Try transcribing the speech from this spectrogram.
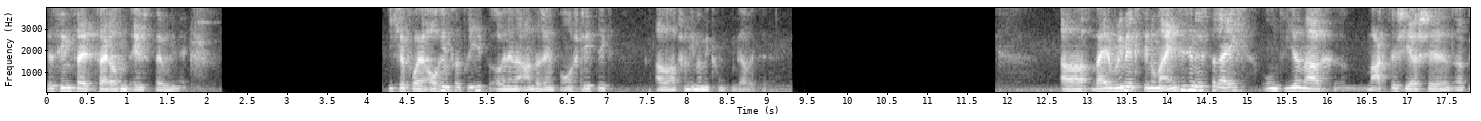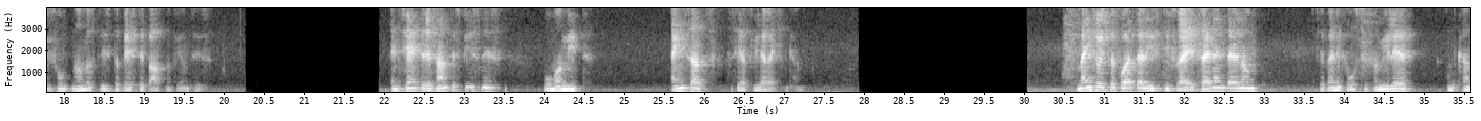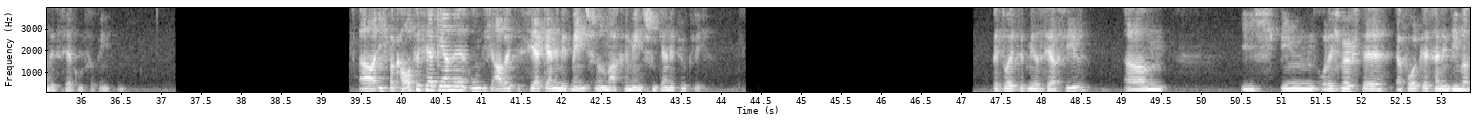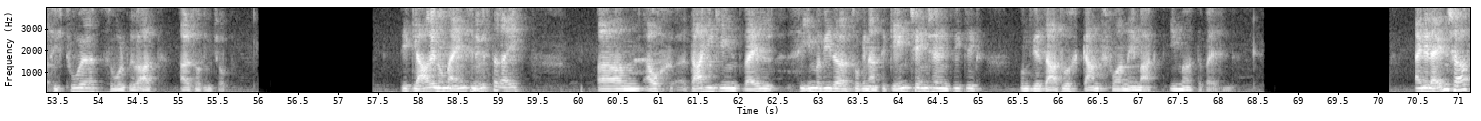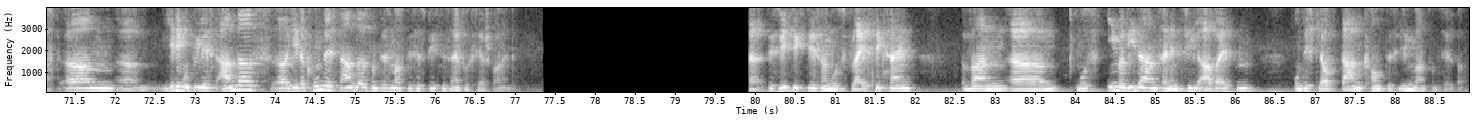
Wir sind seit 2011 bei Remax. Ich war vorher auch im Vertrieb, aber in einer anderen Branche tätig, aber habe schon immer mit Kunden gearbeitet. Äh, weil Remax die Nummer 1 ist in Österreich und wir nach Marktrecherche äh, befunden haben, dass das der beste Partner für uns ist. Ein sehr interessantes Business, wo man mit Einsatz sehr viel erreichen kann. Mein größter Vorteil ist die freie Zeiteinteilung. Ich habe eine große Familie und kann das sehr gut verbinden. Äh, ich verkaufe sehr gerne und ich arbeite sehr gerne mit Menschen und mache Menschen gerne glücklich. Bedeutet mir sehr viel. Ähm, ich bin oder ich möchte erfolgreich sein in dem, was ich tue, sowohl privat als auch im Job. Die klare Nummer 1 in Österreich, ähm, auch dahingehend, weil sie immer wieder sogenannte Game Changer entwickelt und wir dadurch ganz vorne im Markt immer dabei sind. Eine Leidenschaft, ähm, äh, jede Immobilie ist anders, äh, jeder Kunde ist anders und das macht dieses Business einfach sehr spannend. Äh, das Wichtigste ist, man muss fleißig sein, man ähm, muss immer wieder an seinem Ziel arbeiten und ich glaube, dann kommt es irgendwann von selber.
